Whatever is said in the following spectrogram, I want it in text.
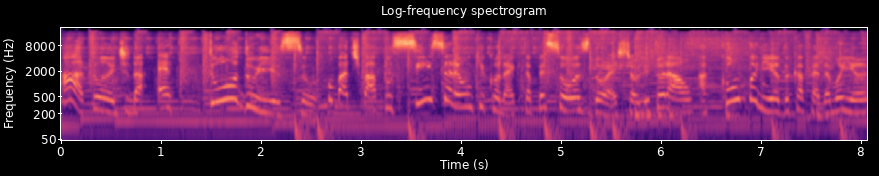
A Atlântida é tudo isso. O bate-papo sincerão que conecta pessoas do oeste ao litoral, a companhia do café da manhã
